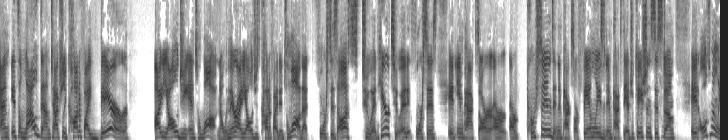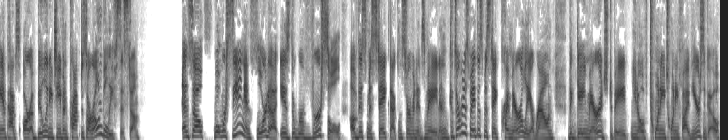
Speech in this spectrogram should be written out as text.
And it's allowed them to actually codify their ideology into law. Now, when their ideology is codified into law, that forces us to adhere to it. It forces, it impacts our, our, our persons, it impacts our families, it impacts the education system. It ultimately impacts our ability to even practice our own belief system. And so what we're seeing in Florida is the reversal of this mistake that conservatives made. And conservatives made this mistake primarily around the gay marriage debate, you know, of 20, 25 years ago.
